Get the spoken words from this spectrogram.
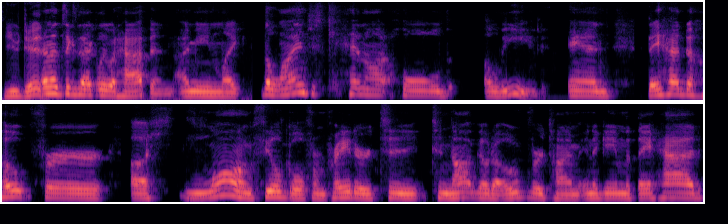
You did. And that's exactly what happened. I mean, like the Lions just cannot hold a lead, and they had to hope for a long field goal from Prater to to not go to overtime in a game that they had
